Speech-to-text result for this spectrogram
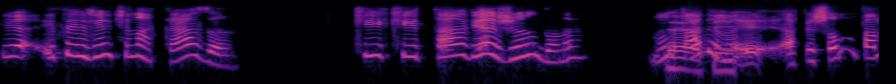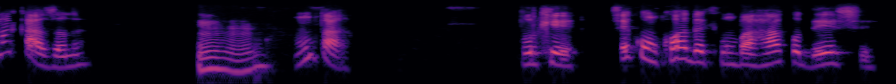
E, e, e tem gente na casa que, que tá viajando, né? Não é, tá, tem, eh, a pessoa não tá na casa, né? uhum, Não tá. Porque você concorda que um barraco desse,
